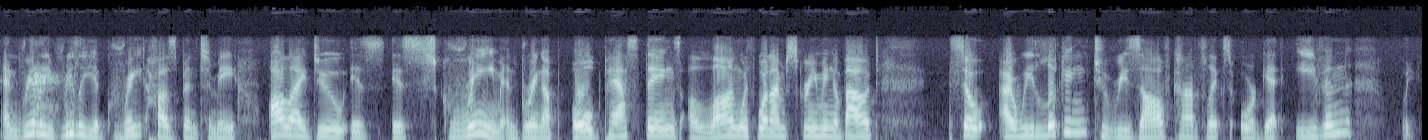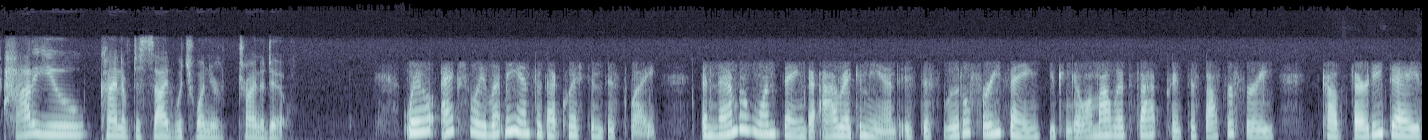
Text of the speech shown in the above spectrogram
and really, really a great husband to me. All I do is is scream and bring up old past things along with what I'm screaming about. So, are we looking to resolve conflicts or get even? How do you kind of decide which one you're trying to do? Well, actually, let me answer that question this way. The number one thing that I recommend is this little free thing. You can go on my website, print this off for free. It's called 30 Days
